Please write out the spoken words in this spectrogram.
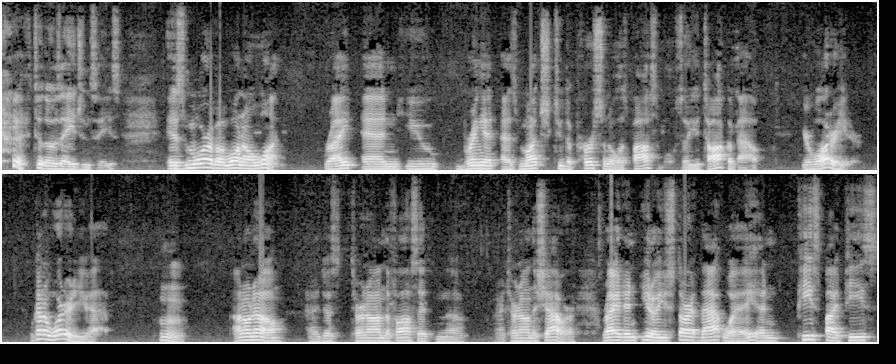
to those agencies is more of a one on one, right? And you bring it as much to the personal as possible. So you talk about your water heater. What kind of water do you have? Hmm, I don't know. I just turn on the faucet and I turn on the shower, right? And you know, you start that way, and piece by piece,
